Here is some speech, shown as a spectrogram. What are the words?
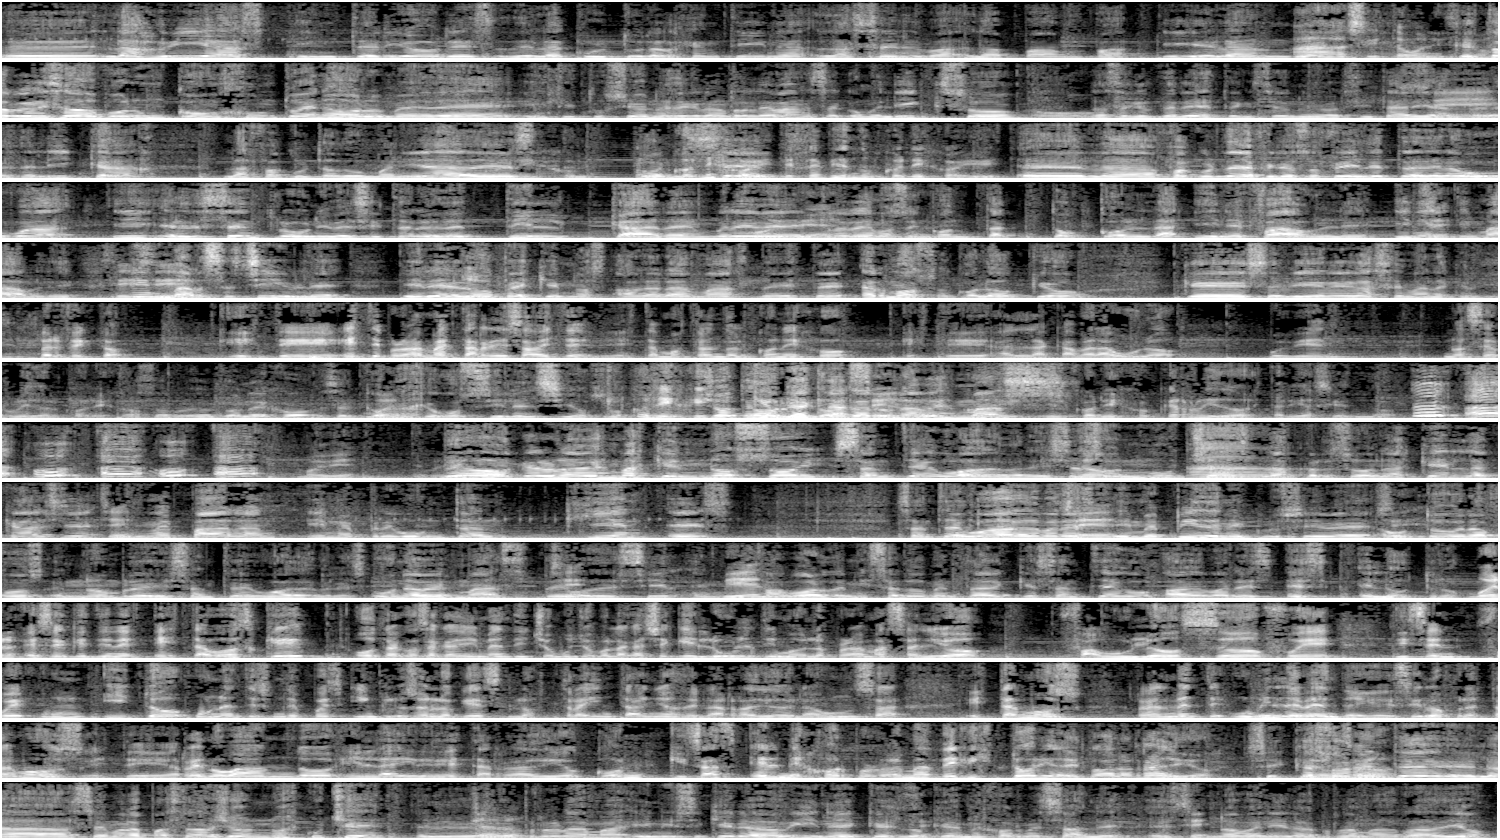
eh, las vías interiores de la cultura argentina, la selva, la pampa y el ande. ah sí está buenísimo Que está organizado por un conjunto enorme de instituciones de gran relevancia como el ICSO, Oh. la Secretaría de Extensión Universitaria Sí. a través del ICA, la Facultad de Humanidades, Conejo. el un conejo ahí, te estás pidiendo un conejo ahí ¿viste? eh, la Facultad de Filosofía y Letras de la UBA y el Centro Universitario de Tilcara. En breve bien, entraremos en contacto con la inefable, inestimable, Sí, sí. inmarcesible Irene López, quien nos hablará más de este hermoso coloquio que se viene la semana que viene. Perfecto. Este, este programa está realizado, le está mostrando el conejo este, a la cámara 1. Muy bien. No hace ruido el conejo. No hace ruido el conejo, es el Bueno. conejo silencioso. Conejo, Yo ¿qué tengo que aclarar una vez más. El conejo, ¿qué ruido estaría haciendo? Muy bien. Debo aclarar una vez más que no soy Santiago Álvarez. Ya No. son muchas Ah. las personas que en la calle Sí. me paran y me preguntan quién es Santiago Álvarez sí. y me piden inclusive Sí. autógrafos en nombre de Santiago Álvarez. Una vez más, debo Sí. decir en Bien. favor de mi salud mental que Santiago Álvarez es el otro. Bueno, es el que tiene esta voz que, otra cosa que a mí me han dicho mucho por la calle, que el último de los programas salió fabuloso, fue, dicen, fue un hito, un antes y un después, incluso en lo que es los 30 años de la radio de la UNSA. Estamos realmente, humildemente hay que decirlo, pero estamos este, renovando el aire de esta radio con quizás el mejor programa de la historia de toda la radio. Sí, casualmente eh, la semana pasada yo no escuché el, Claro. programa y ni siquiera vine, que es lo que mejor me sale, es no venir al programa de radio,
